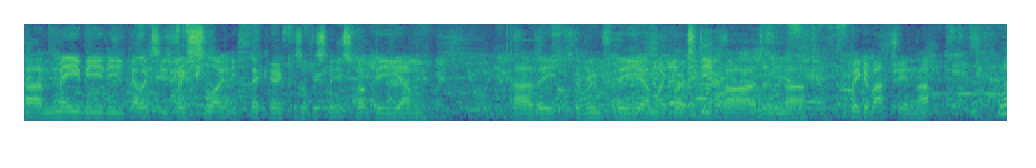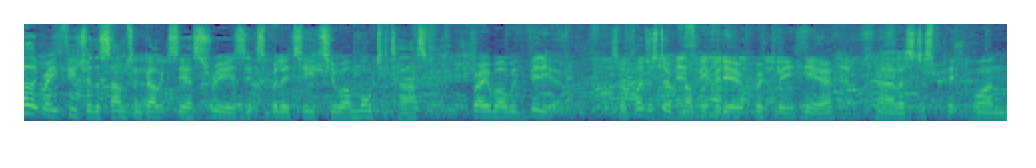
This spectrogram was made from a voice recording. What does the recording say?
Um, maybe the Galaxy is very slightly thicker because obviously it's got the um, uh, the, the room for the uh, micro SD card and uh, a bigger battery in that. Another great feature of the Samsung Galaxy S3 is its ability to uh, multitask very well with video. So if I just open up a video quickly here, uh, let's just pick one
